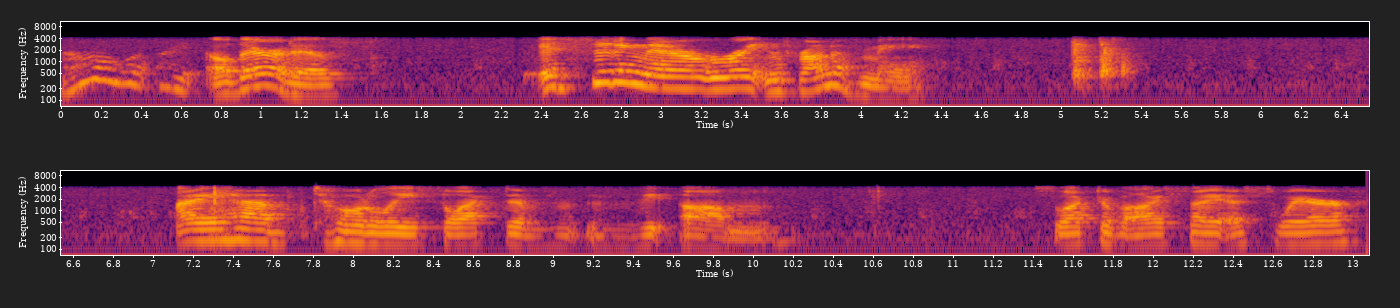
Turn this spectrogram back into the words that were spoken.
I don't know what. Oh, there it is. It's sitting there right in front of me. I have totally selective, um, selective eyesight, I swear.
